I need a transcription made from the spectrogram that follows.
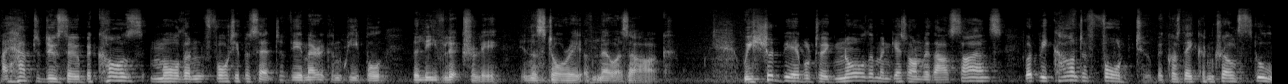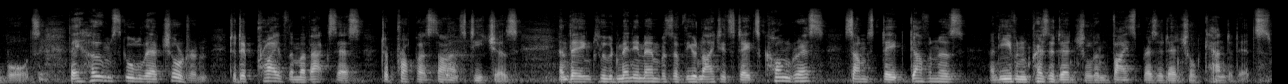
I have to do so because more than 40% of the American people believe literally in the story of Noah's Ark. We should be able to ignore them and get on with our science, but we can't afford to because they control school boards. They homeschool their children to deprive them of access to proper science teachers. And they include many members of the United States Congress, some state governors, and even presidential and vice presidential candidates.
